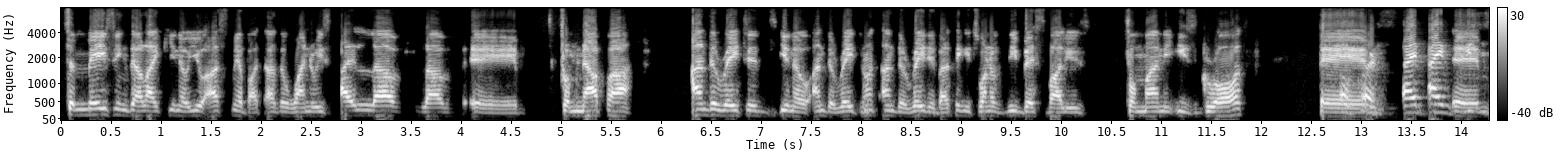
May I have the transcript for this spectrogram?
it's amazing that like you know you asked me about other wineries. I love love uh, from Napa, underrated. You know, underrated, not underrated, but I think it's one of the best values for money is Groth. Um, oh, of course, I I um, used to um,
